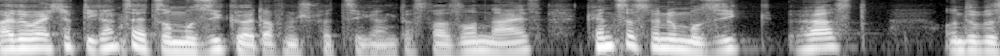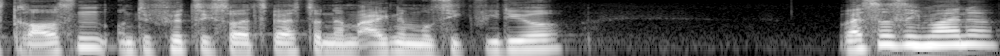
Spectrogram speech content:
By the way, ich habe die ganze Zeit so Musik gehört auf dem Spaziergang. Das war so nice. Kennst du das, wenn du Musik hörst und du bist draußen und du fühlst dich so, als wärst du in einem eigenen Musikvideo? Weißt du, was ich meine?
